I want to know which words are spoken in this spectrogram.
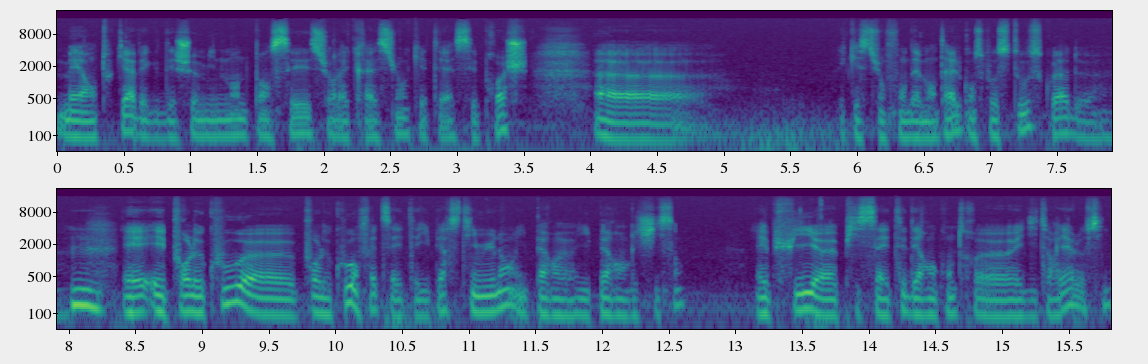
mais en tout cas avec des cheminements de pensée sur la création qui étaient assez proches. Les questions fondamentales qu'on se pose tous, quoi, de, Hmm. et, et pour le coup, euh, pour le coup, en fait, ça a été hyper stimulant, hyper, hyper enrichissant. Et puis, euh, puis ça a été des rencontres euh, éditoriales aussi,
